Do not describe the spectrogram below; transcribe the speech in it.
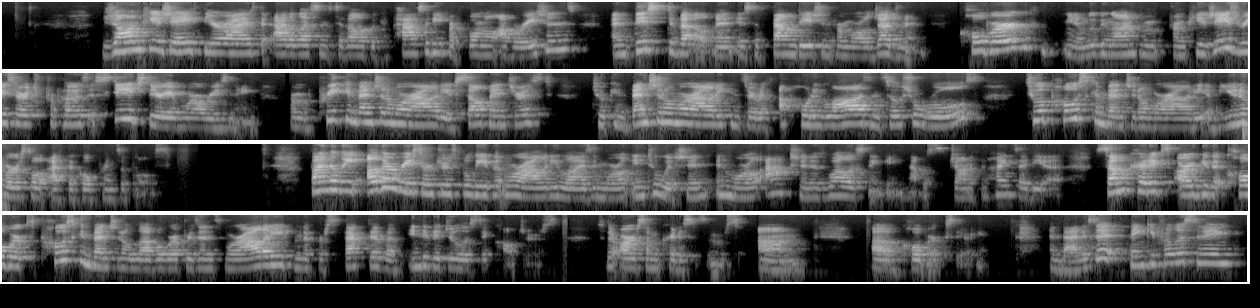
Jean Piaget theorized that adolescents develop a capacity for formal operations, and this development is the foundation for moral judgment. Kohlberg, you know, moving on from, from Piaget's research, proposed a stage theory of moral reasoning, from a pre-conventional morality of self-interest to a conventional morality concerned with upholding laws and social rules, to a post conventional morality of universal ethical principles. Finally, other researchers believe that morality lies in moral intuition and moral action as well as thinking. That was Jonathan Haidt's idea. Some critics argue that Kohlberg's post conventional level represents morality from the perspective of individualistic cultures. So there are some criticisms um, of Kohlberg's theory. And that is it. Thank you for listening.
